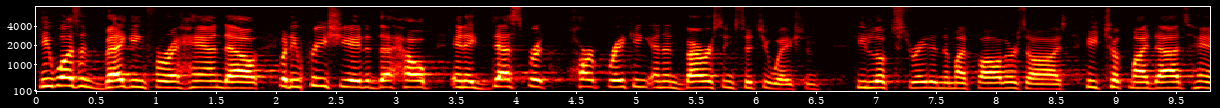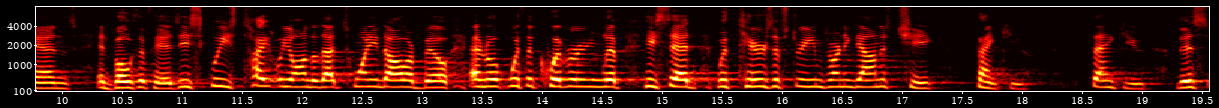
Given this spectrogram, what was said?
He wasn't begging for a handout, but he appreciated the help in a desperate, heartbreaking, and embarrassing situation. He looked straight into my father's eyes. He took my dad's hands in both of his. He squeezed tightly onto that $20 bill, and with a quivering lip, he said, with tears of streams running down his cheek, Thank you. Thank you. This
